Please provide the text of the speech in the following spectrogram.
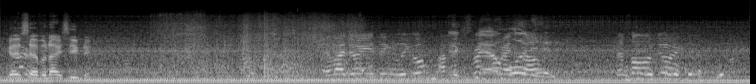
You guys have a nice evening. Am I doing anything illegal? I'm expressing myself. That's all I'm doing.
